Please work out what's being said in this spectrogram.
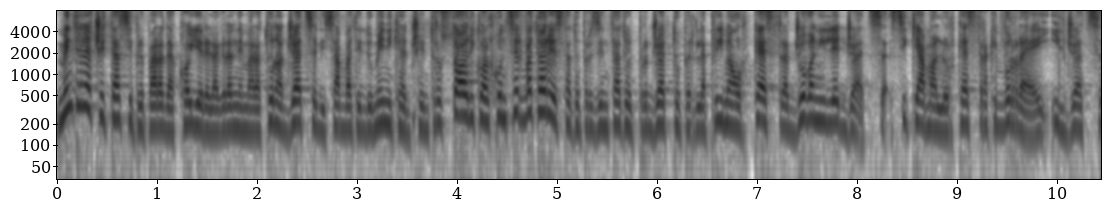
Mentre la città si prepara ad accogliere la grande maratona jazz di sabato e domenica in centro storico, al conservatorio è stato presentato il progetto per la prima orchestra giovanile jazz. Si chiama l'Orchestra che vorrei, il Jazz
